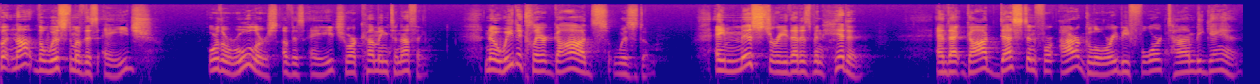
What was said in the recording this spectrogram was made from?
but not the wisdom of this age or the rulers of this age who are coming to nothing. No, we declare God's wisdom, a mystery that has been hidden and that God destined for our glory before time began.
